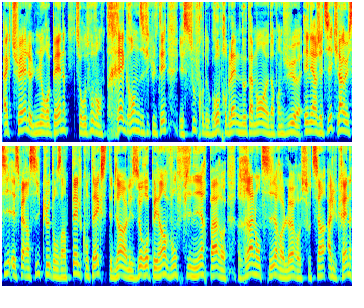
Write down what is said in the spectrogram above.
actuel. L'Union européenne se retrouve en très grande difficulté et souffre de gros problèmes, notamment d'un point de vue énergétique. La Russie espère ainsi que dans un tel contexte, eh bien, les Européens vont finir par ralentir leur soutien à l'Ukraine,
